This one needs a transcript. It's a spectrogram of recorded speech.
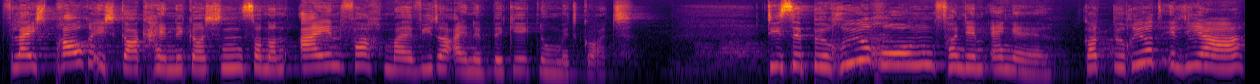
Vielleicht brauche ich gar kein Nickerchen, sondern einfach mal wieder eine Begegnung mit Gott. Diese Berührung von dem Engel. Gott berührt Elia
